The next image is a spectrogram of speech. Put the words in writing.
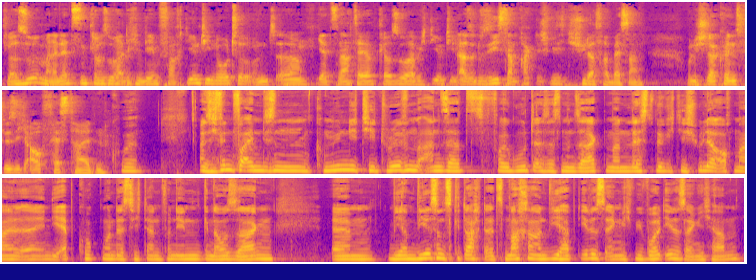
Klausur. In meiner letzten Klausur hatte ich in dem Fach die und die Note und äh, jetzt nach der Klausur habe ich die und die. Also du siehst dann praktisch, wie sich die Schüler verbessern. Und die Schüler können es für sich auch festhalten. Cool. Also ich finde vor allem diesen Community-driven Ansatz voll gut, also dass man sagt, man lässt wirklich die Schüler auch mal äh, in die App gucken und lässt sich dann von denen genau sagen, ähm, wie haben wir es uns gedacht als Macher und wie habt ihr das eigentlich, wie wollt ihr das eigentlich haben?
